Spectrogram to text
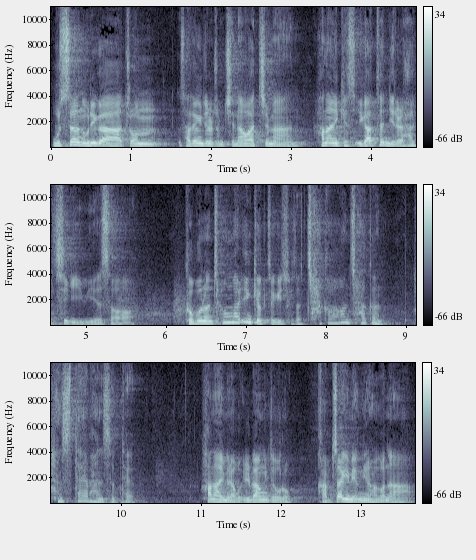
우선 우리가 좀 사도행전을 좀 지나왔지만 하나님께서 이 같은 일을 하시기 위해서 그분은 정말 인격적이셔서 차근차근 한 스텝 한 스텝 하나님이라고 일방적으로 갑자기 명령하거나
